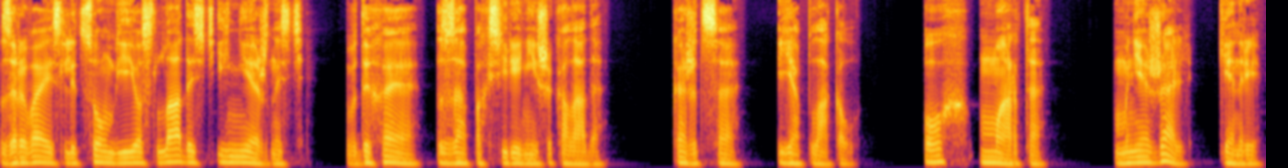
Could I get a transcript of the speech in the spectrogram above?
зарываясь лицом в ее сладость и нежность, вдыхая запах сирени и шоколада. Кажется, я плакал. «Ох, Марта! Мне жаль, Генри.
